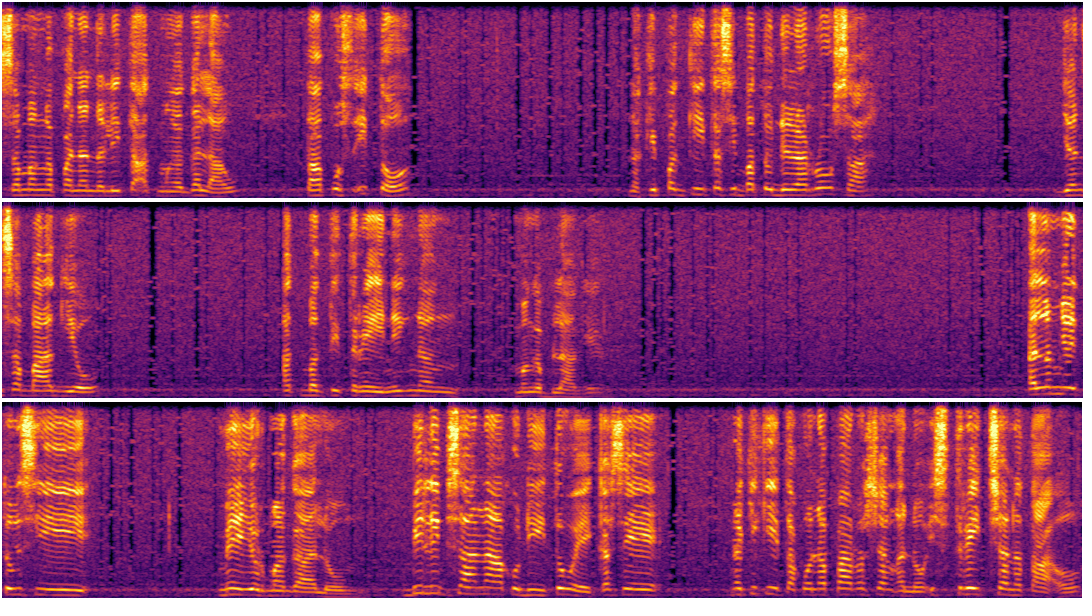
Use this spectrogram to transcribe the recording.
sa mga pananalita at mga galaw, tapos ito, nakipagkita si Bato de la Rosa dyan sa Baguio at magti-training ng mga vlogger. Alam niyo itong si Mayor Magalong, believe sana ako dito eh kasi nakikita ko na para siyang ano, straight siya na tao.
